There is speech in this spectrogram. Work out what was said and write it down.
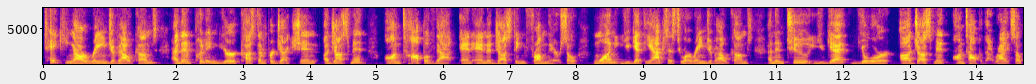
taking our range of outcomes and then putting your custom projection adjustment on top of that and and adjusting from there. So one, you get the access to our range of outcomes, and then two, you get your adjustment on top of that, right? So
